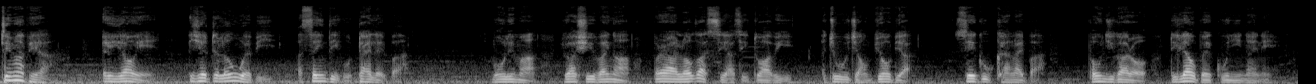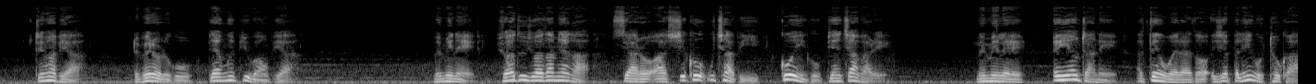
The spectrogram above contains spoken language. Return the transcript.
တင်မဖေ။အိမ်ရောက်ရင်အရက်တလုံးဝယ်ပြီးအစိမ့်တီကိုတိုက်လိုက်ပါမိုးလေးမှရွာရှိပိုင်းကပရာလောကဆရာစီတွားပြီးအကျိုးအကြောင်းပြောပြဈေးကုခံလိုက်ပါဘုန်းကြီးကတော့ဒီလောက်ပဲကူညီနိုင်တယ်တင်မဖေ။တပည့်တော်တို့ကိုပြန်ခွင့်ပြုပါအောင်ဖေ။မင်းမင်းနဲ့ရွာသူရွာသားများကဆရာတော်အားရှ िख ိုးဥချပြီးကိုယ့်အိမ်ကိုပြန်ကြပါတယ်မင်းမင်းလည်းအိမ်ရောက်တာနဲ့အသင့်ဝယ်လာသောအရက်ပလင်းကိုထုတ်ကာ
